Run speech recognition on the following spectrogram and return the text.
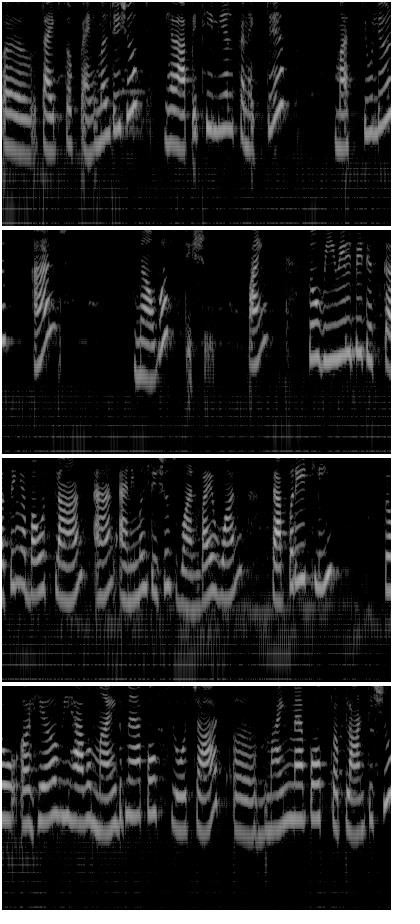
uh, types of animal tissues. We have epithelial connective muscular and nervous tissues. Fine. So we will be discussing about plants and animal tissues one by one separately so uh, here we have a mind map of flow chart uh, mind map of uh, plant tissue.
